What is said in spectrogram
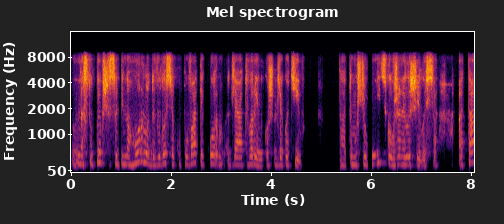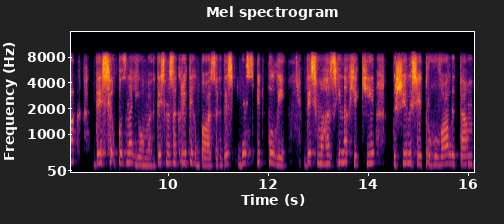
наступивши собі на горло, довелося купувати корм для тварин, для котів. Тому що українського вже не лишилося. А так, десь по знайомих, десь на закритих базах, десь десь під поли, десь в магазинах, які лишилися і торгували там е,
